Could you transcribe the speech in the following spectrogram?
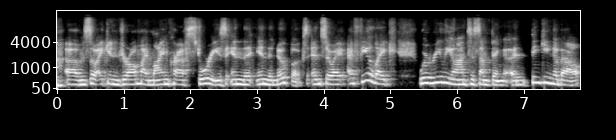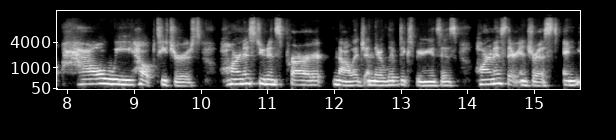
um, so I can draw my Minecraft stories in the in the notebooks. And so I, I feel like we're really on to something. Uh, thinking about how we help teachers harness students' prior knowledge and their lived experiences, harness their interest, and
